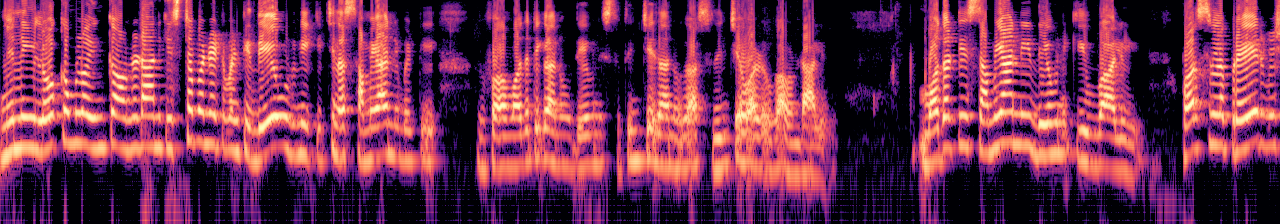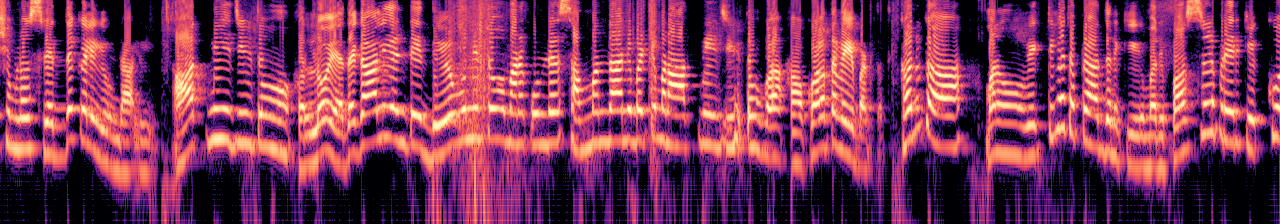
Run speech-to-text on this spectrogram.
నిన్ను ఈ లోకంలో ఇంకా ఉండడానికి ఇష్టపడినటువంటి దేవుడు నీకు ఇచ్చిన సమయాన్ని బట్టి మొదటిగా నువ్వు దేవుని స్థుతించేదానుగా స్థుతించేవాడుగా ఉండాలి. మొదటి సమయాన్ని దేవునికి ఇవ్వాలి. పర్సనల్ ప్రేయర్ విషయంలో శ్రద్ధ కలిగి ఉండాలి. ఆత్మీయ జీవితంలో ఎదగాలి అంటే దేవునితో మనకు ఉండే సంబంధాన్ని బట్టి మన ఆత్మీయ జీవితం కొలత వేయబడుతుంది. కనుక మనం వ్యక్తిగత ప్రార్థనకి మరి పర్సనల్ ప్రేయర్కి ఎక్కువ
